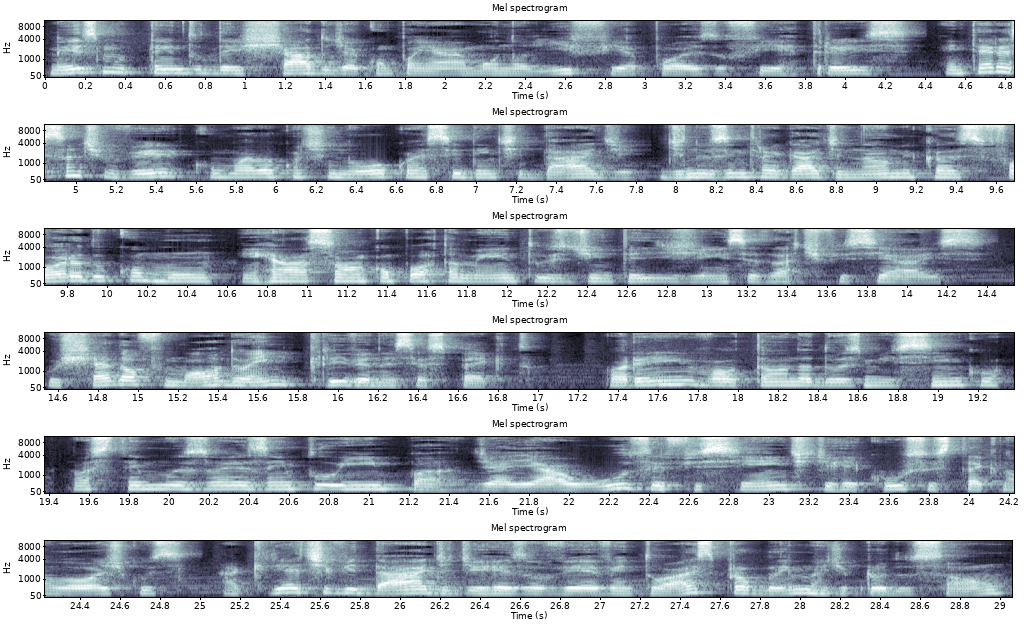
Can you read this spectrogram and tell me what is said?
Mesmo tendo deixado de acompanhar a Monolith após o Fear 3, é interessante ver como ela continuou com essa identidade de nos entregar dinâmicas fora do comum em relação a comportamentos de inteligências artificiais. O Shadow of Mordor é incrível nesse aspecto. Porém, voltando a 2005, nós temos um exemplo ímpar de aliar o uso eficiente de recursos tecnológicos, a criatividade de resolver eventuais problemas de produção,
